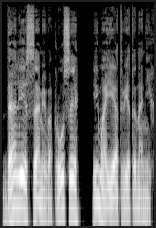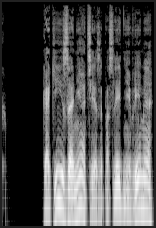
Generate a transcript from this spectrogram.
Далее сами вопросы и мои ответы на них. Какие занятия за последнее время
